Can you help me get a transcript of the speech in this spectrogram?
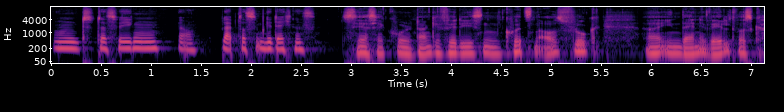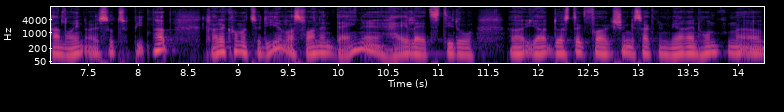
Und deswegen, ja, bleibt das im Gedächtnis. Sehr, sehr cool. Danke für diesen kurzen Ausflug äh, in deine Welt, was K9 also zu bieten hat. Claudia, kommen wir zu dir. Was waren denn deine Highlights, die du, äh, ja, du hast ja vorher schon gesagt, mit mehreren Hunden, äh,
